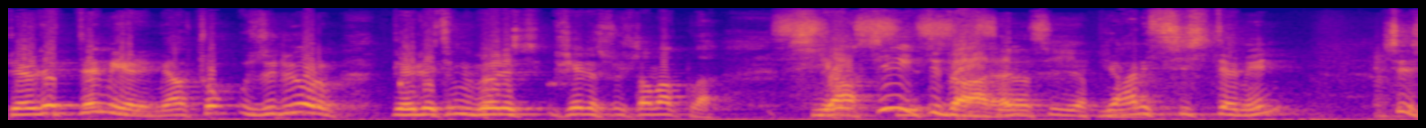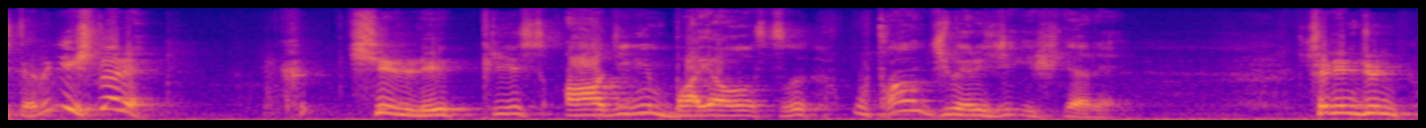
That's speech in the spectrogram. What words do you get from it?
devlet demeyelim ya çok üzülüyorum devletimi böyle bir şeyle suçlamakla. Siyasi Si- iktidarın, siyasi yani sistemin, sistemin işleri. K- Kirli, pis, adilin bayağısı, utanç verici işleri. Senin dün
